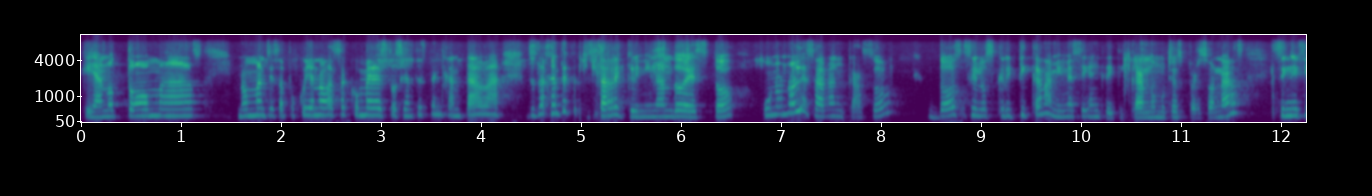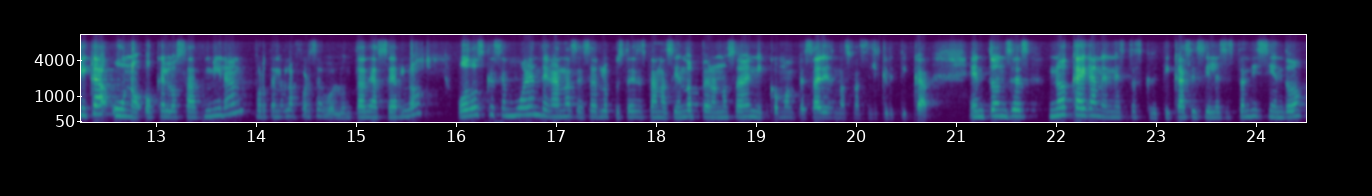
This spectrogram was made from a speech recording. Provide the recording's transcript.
que ya no tomas, no manches, ¿a poco ya no vas a comer esto? Si antes te encantaba. Entonces la gente que te está recriminando esto, uno, no les hagan caso Dos, si los critican, a mí me siguen criticando muchas personas, significa uno, o que los admiran por tener la fuerza de voluntad de hacerlo, o dos, que se mueren de ganas de hacer lo que ustedes están haciendo, pero no saben ni cómo empezar y es más fácil criticar. Entonces, no caigan en estas críticas y si les están diciendo,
